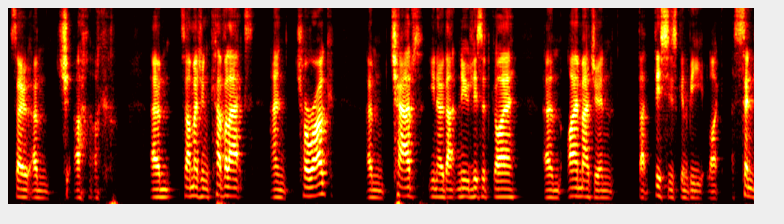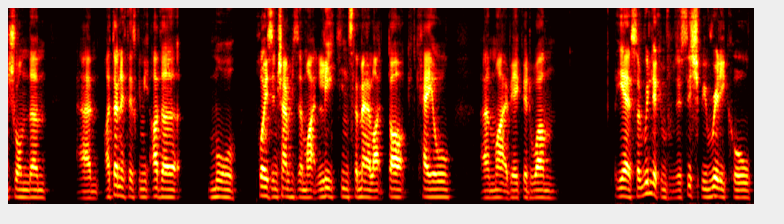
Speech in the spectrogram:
So um, uh, um, so I imagine Kalvalax and Chorug, um, Chad, you know that new lizard guy. Um, I imagine that this is going to be like essential on them. Um, I don't know if there's going to be other more poison champions that might leak into the meta like Dark Kael uh, might be a good one. But yeah, so really looking forward to this. This should be really cool.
